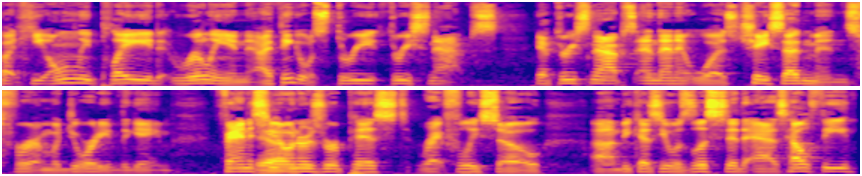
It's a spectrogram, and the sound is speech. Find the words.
but he only played really in I think it was three three snaps. He had three snaps, and then it was Chase Edmonds for a majority of the game. Fantasy Yeah. owners were pissed, rightfully so, um, because he was listed as healthy,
